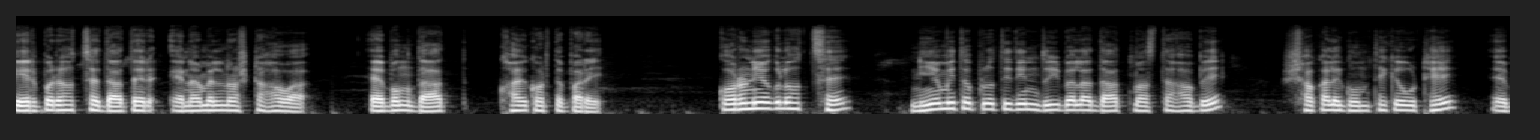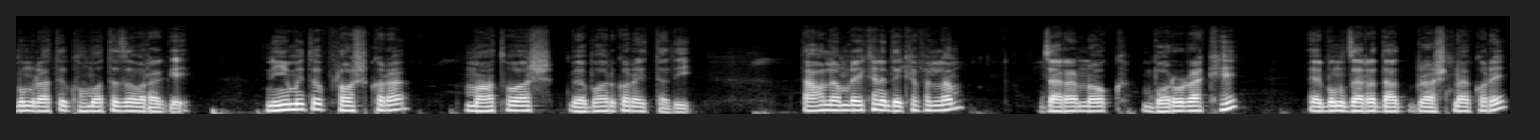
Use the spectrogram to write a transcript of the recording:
এরপরে হচ্ছে দাঁতের এনামেল নষ্ট হওয়া এবং দাঁত ক্ষয় করতে পারে। করণীয়গুলো হচ্ছে নিয়মিত প্রতিদিন দুই বেলা দাঁত মাজতে হবে, সকালে ঘুম থেকে উঠে এবং রাতে ঘুমাতে যাওয়ার আগে। নিয়মিত ফ্লস করা মাথওয়াশ ব্যবহার করা ইত্যাদি। তাহলে আমরা এখানে দেখে ফেললাম, যারা নখ বড় রাখে এবং যারা দাঁত ব্রাশ না করে,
